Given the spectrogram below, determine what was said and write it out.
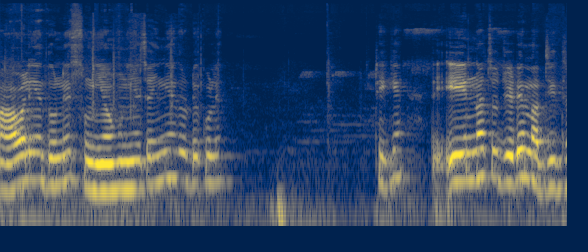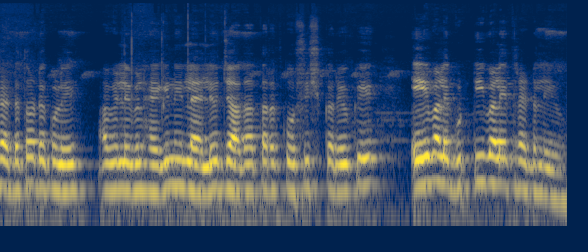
ਆਹ ਵਾਲੀਆਂ ਦੋਨੇ ਸੂਈਆਂ ਹੋਣੀਆਂ ਚਾਹੀਦੀਆਂ ਤੁਹਾਡੇ ਕੋਲੇ। ਠੀਕ ਹੈ? ਤੇ ਇਹ ਇਹਨਾਂ ਚੋਂ ਜਿਹੜੇ ਮਰਜ਼ੀ ਥ੍ਰੈਡ ਤੁਹਾਡੇ ਕੋਲੇ ਅਵੇਲੇਬਲ ਹੈਗੇ ਨੇ, ਲੈ ਲਿਓ। ਜ਼ਿਆਦਾਤਰ ਕੋਸ਼ਿਸ਼ ਕਰਿਓ ਕਿ ਇਹ ਵਾਲੇ ਗੁੱਟੀ ਵਾਲੇ ਥ੍ਰੈਡ ਲਿਓ।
